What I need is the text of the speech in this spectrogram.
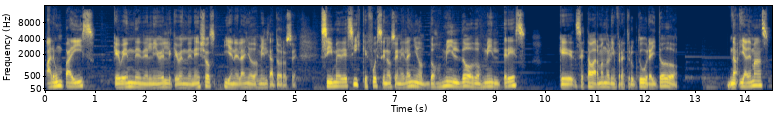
para un país que vende en el nivel que venden ellos y en el año 2014. Si me decís que fuésemos en el año 2002, 2003, que se estaba armando la infraestructura y todo. Y además,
